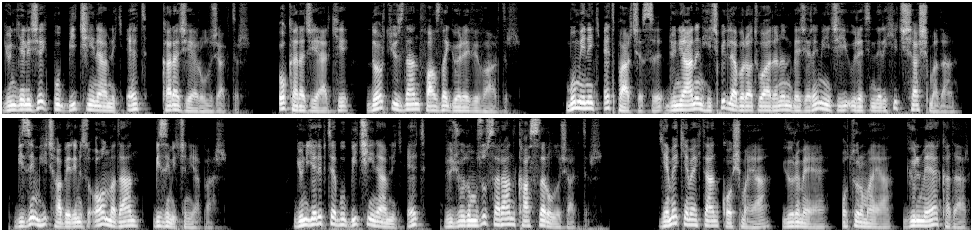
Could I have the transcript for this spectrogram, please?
Gün gelecek bu bir çiğnemlik et karaciğer olacaktır. O karaciğer ki 400'den fazla görevi vardır. Bu minik et parçası dünyanın hiçbir laboratuvarının beceremeyeceği üretimleri hiç şaşmadan, bizim hiç haberimiz olmadan bizim için yapar. Gün gelip de bu bir çiğnemlik et vücudumuzu saran kaslar olacaktır. Yemek yemekten koşmaya, yürümeye, oturmaya, gülmeye kadar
